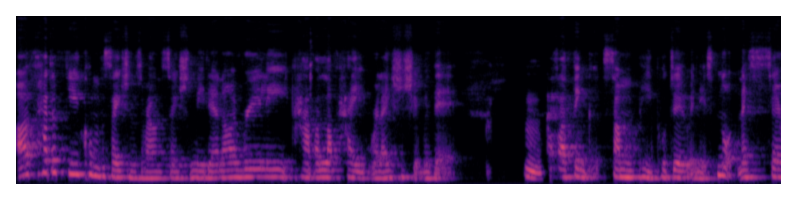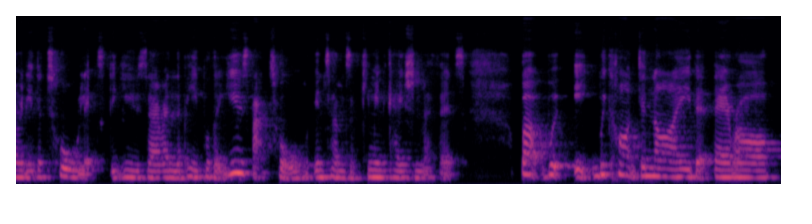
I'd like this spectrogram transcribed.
I've had a few conversations around social media and I really have a love hate relationship with it. Hmm. As I think some people do, and it's not necessarily the tool, it's the user and the people that use that tool in terms of communication methods. But we, we can't deny that there are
